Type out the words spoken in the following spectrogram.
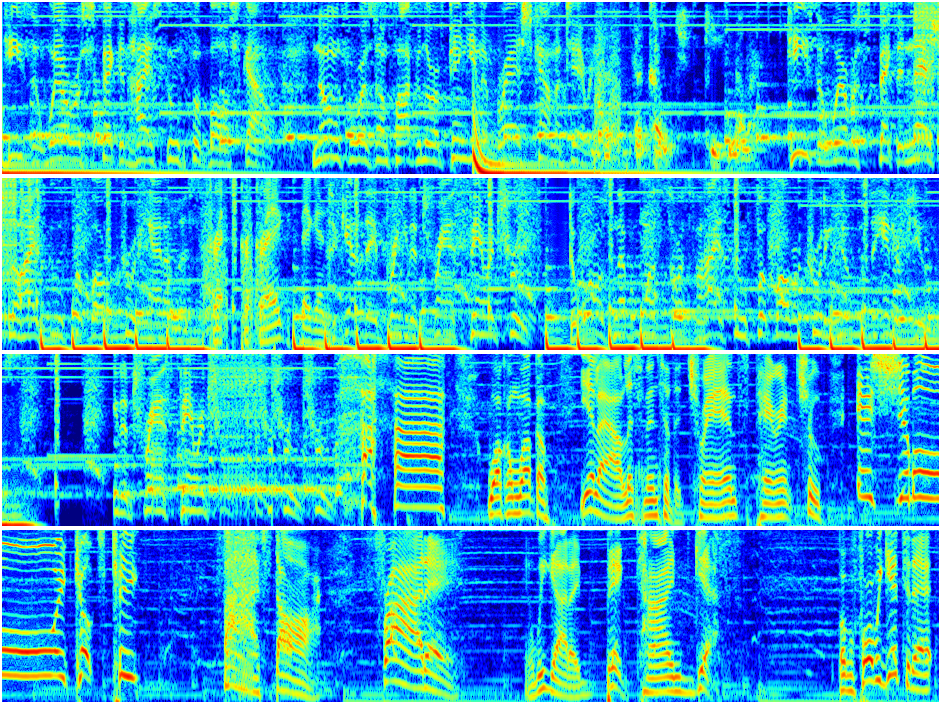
He's a well respected high school football scout, known for his unpopular opinion and brash commentary. The coach, Keith Miller. He's a well respected national high school football recruiting analyst. Greg, Greg Biggins. Together they bring you the transparent truth, the world's number one source for high school football recruiting news and interviews. The transparent truth, truth, truth. Ha ha! welcome, welcome. You're now listening to the transparent truth. It's your boy, Coach Keith. Five star Friday. And we got a big time guest. But before we get to that,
